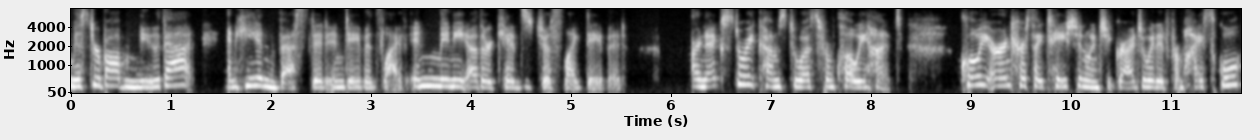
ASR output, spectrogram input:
Mr. Bob knew that and he invested in David's life and many other kids just like David. Our next story comes to us from Chloe Hunt. Chloe earned her citation when she graduated from high school.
